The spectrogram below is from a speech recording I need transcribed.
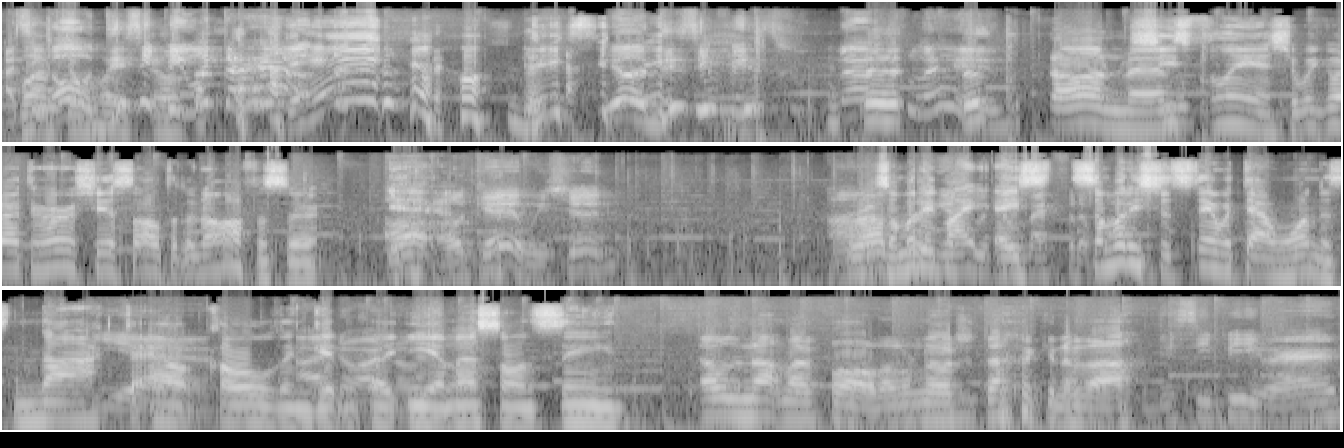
I see. We'll have to Oh, DCP, what the hell? Damn! DCP. Yo, DCP's not playing. on, man. She's fleeing. Should we go after her? She assaulted an officer. Oh, okay, we should. Um, somebody might. we Hey, back for the somebody body. should stay with that one that's knocked Yeah, out cold and I get know, uh, know, EMS on scene. that was not my fault. I don't know what you're talking about. DCP, man.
